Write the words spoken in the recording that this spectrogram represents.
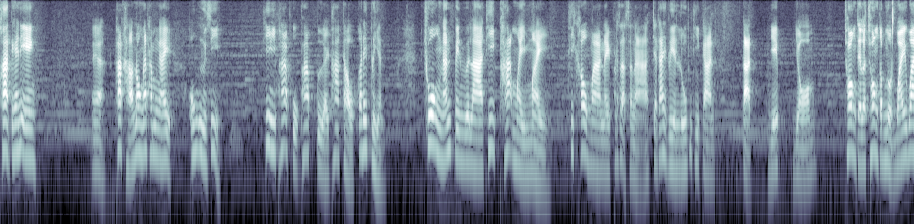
ผ้าแค่นี้เองผ้าขาวนอกนั้นทำไงองค์อื่นสิที่มีผ้าผูกผ้าเปื่อยผ้าเก่าก็ได้เปลี่ยน ช่วงนั้นเป็นเวลาที่พระใหม่ ๆ ที่เข้ามาในพระศาสนาจะได้เรียนรู้วิธีการตัดเย็บย้อม ช่องแต่ละช่องกำหนดไว้ว่า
